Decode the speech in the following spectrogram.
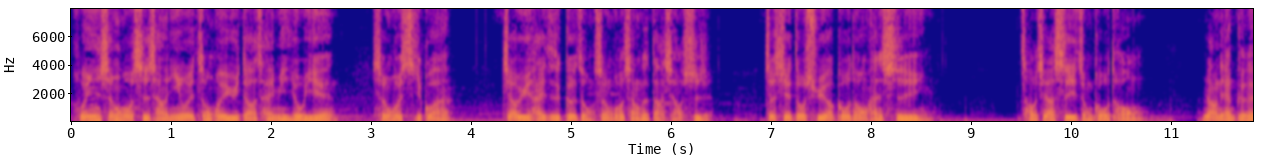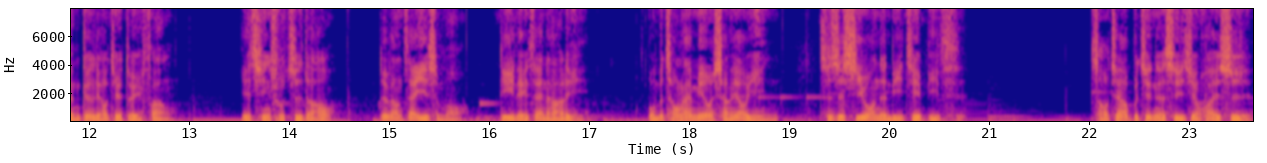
婚姻生活时常因为总会遇到柴米油盐、生活习惯。教育孩子各种生活上的大小事，这些都需要沟通和适应。吵架是一种沟通，让两个人更了解对方，也清楚知道对方在意什么，地雷在哪里。我们从来没有想要赢，只是希望能理解彼此。吵架不见得是一件坏事，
